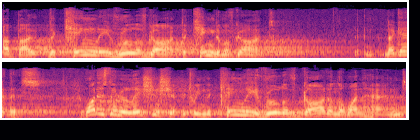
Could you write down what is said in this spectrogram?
about the kingly rule of God, the kingdom of God. Now get this. What is the relationship between the kingly rule of God on the one hand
